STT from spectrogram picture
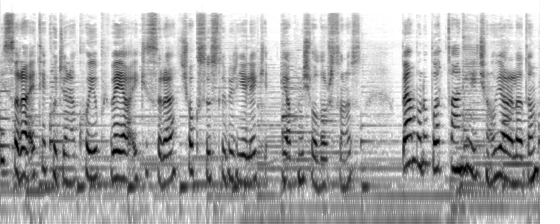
Bir sıra etek ucuna koyup veya iki sıra çok süslü bir yelek yapmış olursunuz. Ben bunu battaniye için uyarladım.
